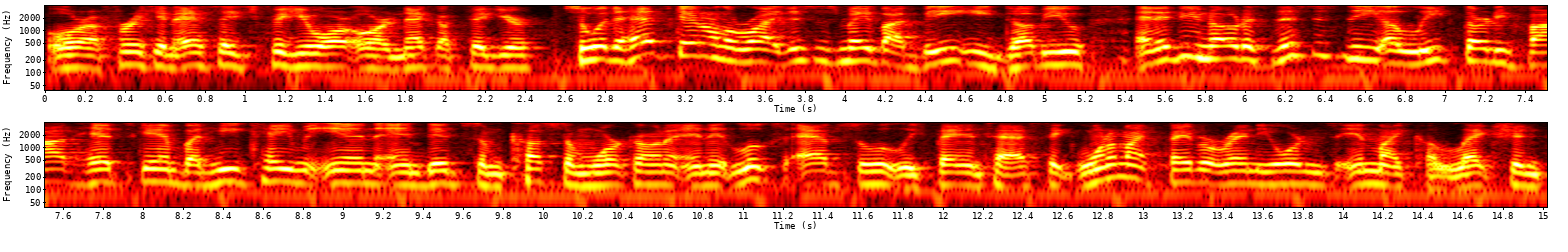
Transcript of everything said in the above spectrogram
or a freaking SH figure or a NECA figure. So with the head scan on the right, this is made by BEW, and if you notice, this is the Elite 35 head scan, but he came in and did some custom work on it, and it looks absolutely fantastic. One of my favorite Randy Ortons in my collection.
